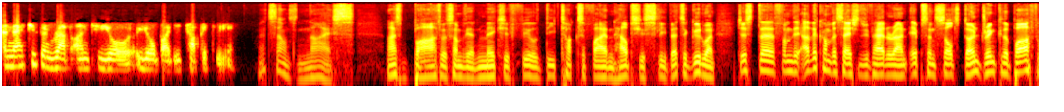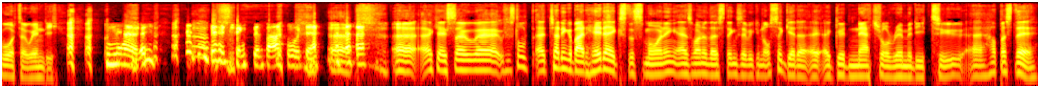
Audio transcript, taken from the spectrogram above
and that you can rub onto your, your body topically. That sounds nice nice bath with something that makes you feel detoxified and helps you sleep. That's a good one. Just uh, from the other conversations we've had around Epsom salts, don't drink the bath water, Wendy. no, don't drink the bath water. uh, uh, okay, so uh, we're still uh, chatting about headaches this morning as one of those things that we can also get a, a good natural remedy to. Uh, help us there.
